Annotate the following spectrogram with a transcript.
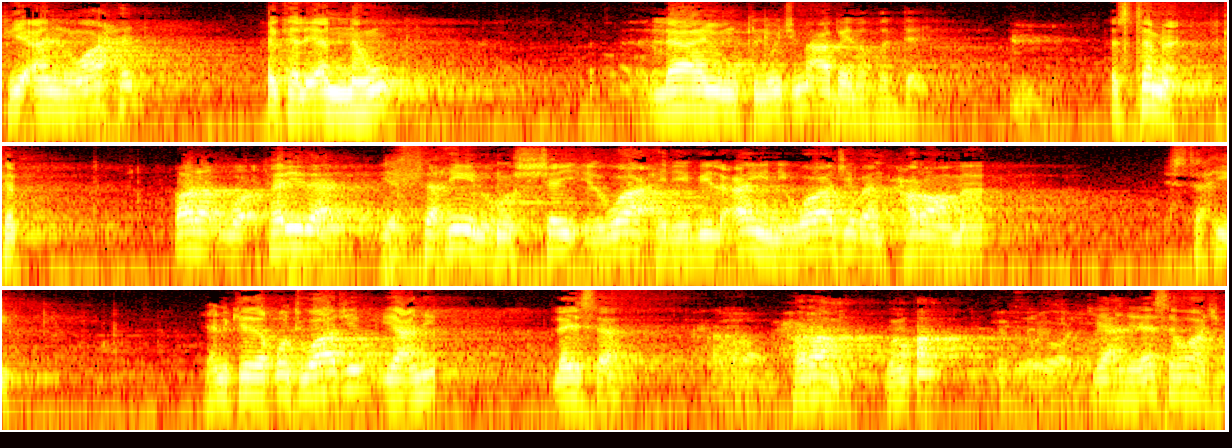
في آن واحد ذلك لأنه لا يمكن يجمع بين الضدين. استمع قال فلذلك يستحيل الشيء الواحد بالعين واجبا حراما. يستحيل. يعني كذا قلت واجب يعني ليس حراما وإن قال؟ يعني ليس واجبا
